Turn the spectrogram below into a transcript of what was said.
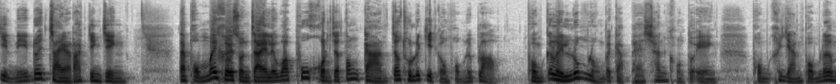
กิจนี้ด้วยใจรักจริง ๆ แต่ผมไม่เคยสนใจเลยว่าผู้คนจะต้องการเจ้าธุรกิจของผมหรือเปล่า ผมก็เลยลุ่มหลงไปกับแพชชั่นของตัวเอง ผมขยันผมเริ่ม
